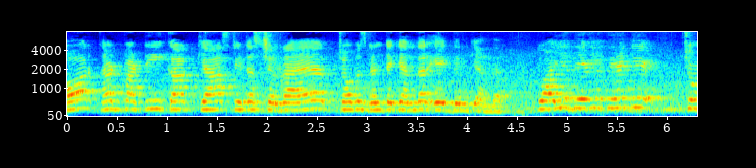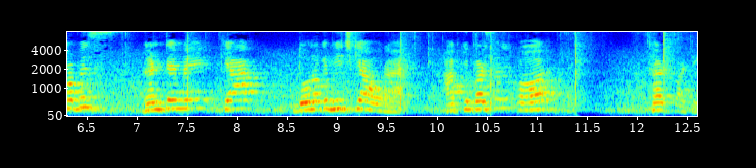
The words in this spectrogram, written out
और थर्ड पार्टी का क्या स्टेटस चल रहा है 24 घंटे के अंदर, एक दिन के अंदर? तो आइए देख लेते हैं कि 24 घंटे में क्या, दोनों के बीच क्या हो रहा है? आपके पर्सन और थर्ड पार्टी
